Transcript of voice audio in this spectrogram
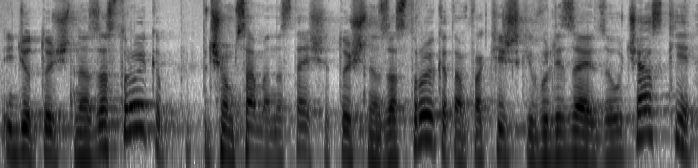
идет точная застройка, причем самая настоящая точная застройка, там фактически вылезают за участки.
